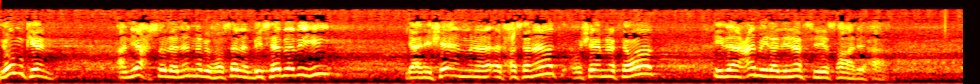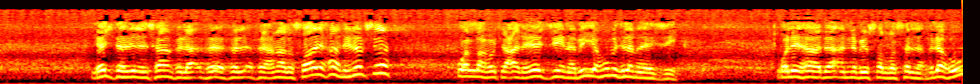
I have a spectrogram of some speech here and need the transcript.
يمكن أن يحصل للنبي صلى الله عليه وسلم بسببه يعني شيء من الحسنات وشيء من الثواب إذا عمل لنفسه صالحا. يجتهد الإنسان في الأعمال الصالحة لنفسه والله تعالى يجزي نبيه مثل ما يجزيه ولهذا النبي صلى الله عليه وسلم له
